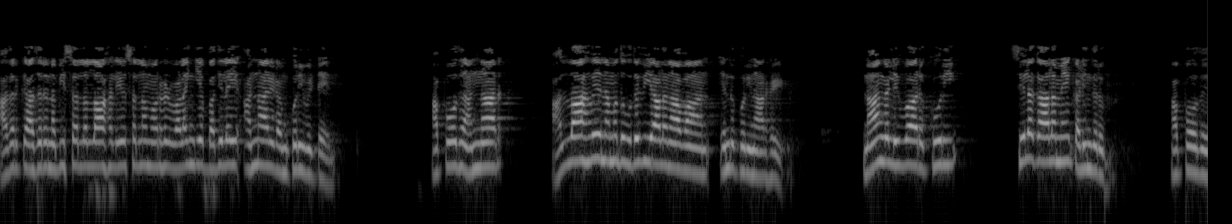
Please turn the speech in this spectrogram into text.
அதற்கு அசர நபி ஸல்லல்லாஹு அலிவசல்லாம் அவர்கள் வழங்கிய பதிலை அன்னாரிடம் கூறிவிட்டேன். அப்போது அன்னார் அல்லாஹ்வே நமது உதவியாளனாவான் என்று கூறினார்கள். நாங்கள் இவ்வாறு கூறி சில காலமே கழிந்திரும் அப்போது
